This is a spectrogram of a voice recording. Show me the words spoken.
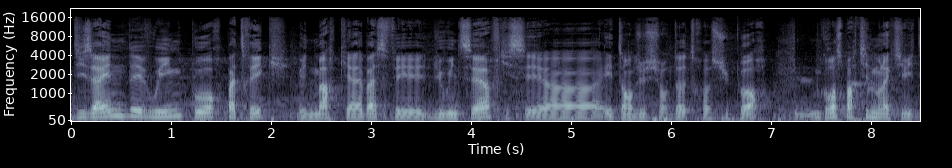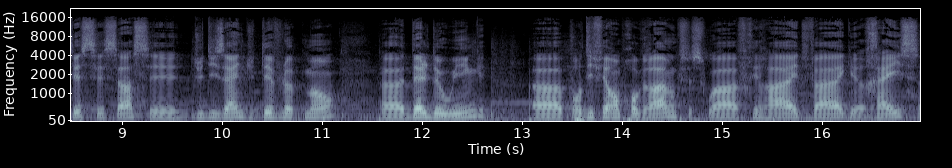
design des wings pour Patrick, une marque qui à la base fait du windsurf, qui s'est étendue sur d'autres supports. Une grosse partie de mon activité, c'est ça, c'est du design, du développement d'ailes de wing euh, pour différents programmes, que ce soit freeride, vague, race.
